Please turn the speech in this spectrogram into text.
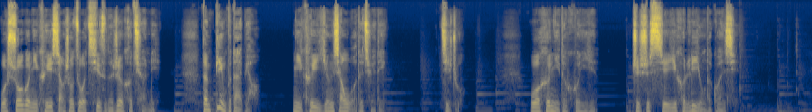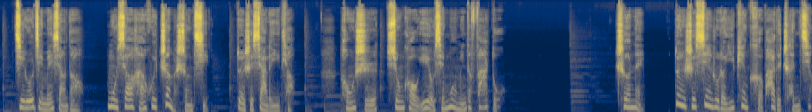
我说过，你可以享受做我妻子的任何权利，但并不代表你可以影响我的决定。记住，我和你的婚姻只是协议和利用的关系。季如锦没想到穆萧寒会这么生气，顿时吓了一跳，同时胸口也有些莫名的发堵。车内顿时陷入了一片可怕的沉静，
